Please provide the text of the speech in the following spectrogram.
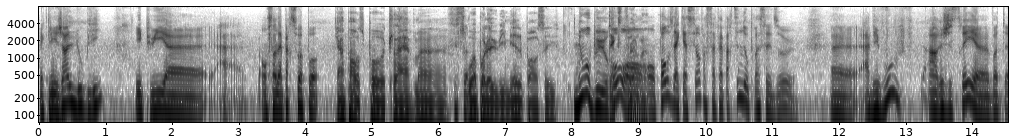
Fait que les gens l'oublient et puis euh, on s'en aperçoit pas. Elle passe pas clairement. Tu ça. vois pas le 8000 passer. Nous, au bureau, on, on pose la question parce que ça fait partie de nos procédures. Euh, Avez-vous enregistré euh, votre,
